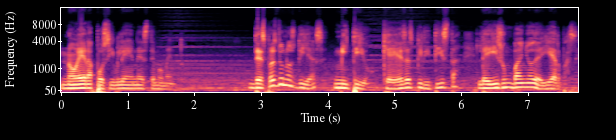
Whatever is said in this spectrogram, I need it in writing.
no era posible en este momento. Después de unos días, mi tío, que es espiritista, le hizo un baño de hierbas,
